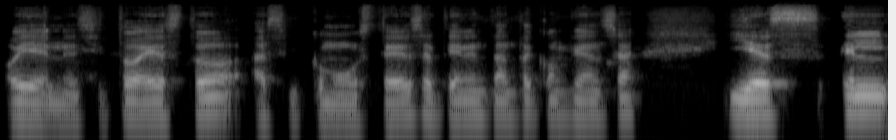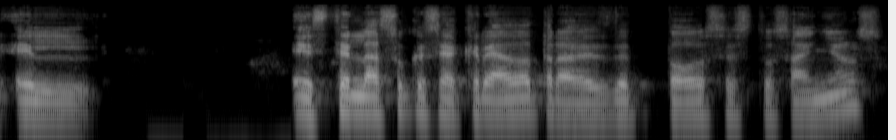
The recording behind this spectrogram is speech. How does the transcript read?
oye, necesito esto, así como ustedes se tienen tanta confianza. Y es el, el, este lazo que se ha creado a través de todos estos años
